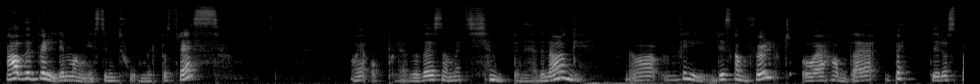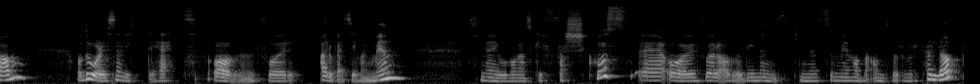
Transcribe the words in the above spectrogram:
Jeg hadde veldig mange symptomer på stress. Og jeg opplevde det som et kjempenederlag. Det var veldig skamfullt. Og jeg hadde bøtter og spann og dårlig samvittighet overfor arbeidsgiveren min, som jeg jo var ganske fersk hos, eh, overfor alle de menneskene som jeg hadde ansvar for å følge opp.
